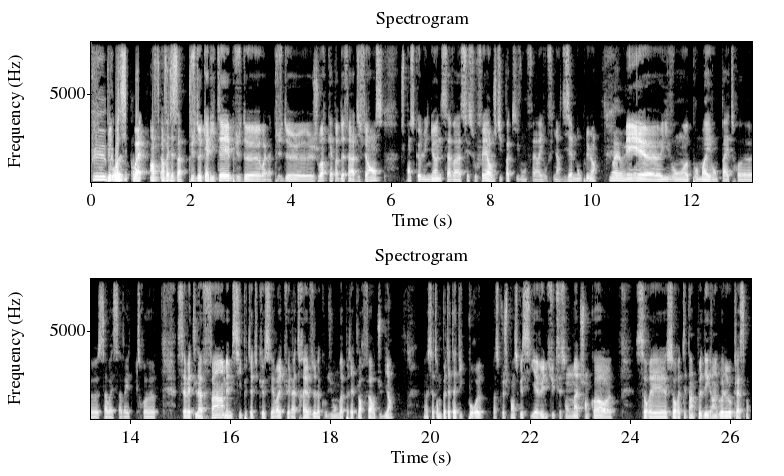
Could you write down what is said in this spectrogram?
plus, plus, gros. Ouais, en, fait, c'est ça. Plus de qualité, plus de voilà, plus de joueurs capables de faire la différence je pense que l'Union ça va s'essouffler. Alors je dis pas qu'ils vont faire, ils vont finir dixième non plus, hein. ouais, ouais. mais euh, ils vont, pour moi, ils vont pas être, euh, ça ouais, ça va être, euh, ça va être la fin, même si peut-être que c'est vrai que la trêve de la Coupe du Monde va peut-être leur faire du bien. ça tombe peut-être à pic pour eux, parce que je pense que s'il y avait une succession de matchs encore, ça aurait, ça aurait peut-être un peu dégringolé au classement.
